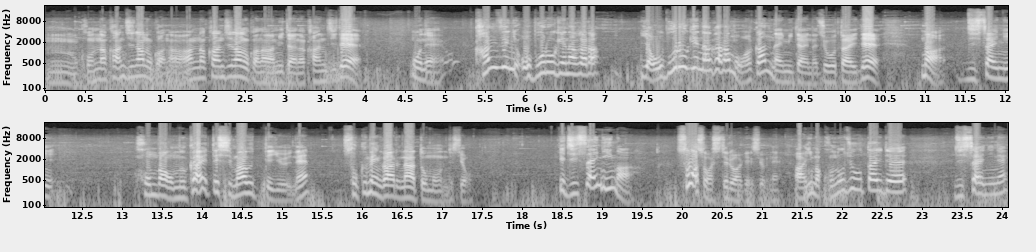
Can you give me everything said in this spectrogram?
うんこんな感じなのかなあんな感じなのかなみたいな感じでもうね完全におぼろげながらいやおぼろげながらも分かんないみたいな状態でまあ実際に本番を迎えてしまうっていうね側面があるなと思うんですよ。で実際に今そわそわしてるわけですよね。あ今この状態で実際にね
